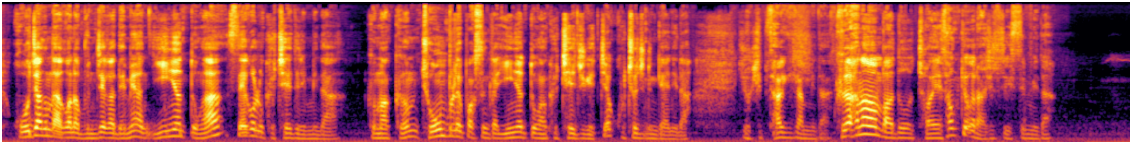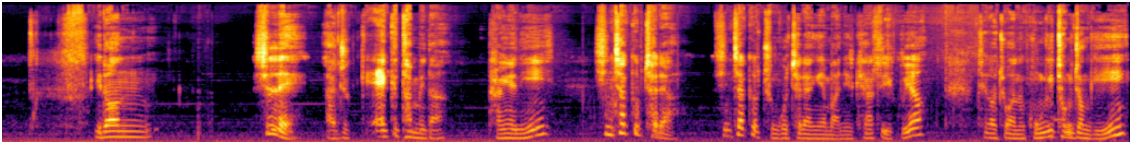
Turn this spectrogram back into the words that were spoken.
고장 나거나 문제가 되면 2년 동안 새 걸로 교체해 드립니다. 그만큼 좋은 블랙박스니까 2년 동안 교체해 주겠죠. 고쳐 주는 게 아니라 64기가입니다. 그 하나만 봐도 저의 성격을 아실 수 있습니다. 이런 실내 아주 깨끗합니다. 당연히 신차급 차량 신차급 중고 차량에만 이렇게 할 수 있고요. 제가 좋아하는 공기청정기,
